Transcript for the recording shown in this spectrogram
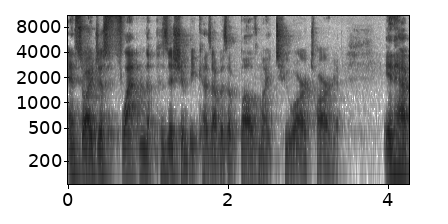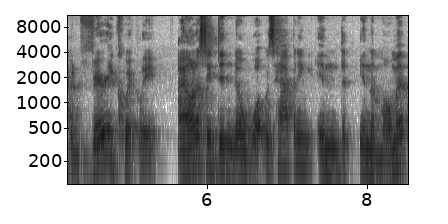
And so I just flattened the position because I was above my 2R target. It happened very quickly. I honestly didn't know what was happening in the in the moment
